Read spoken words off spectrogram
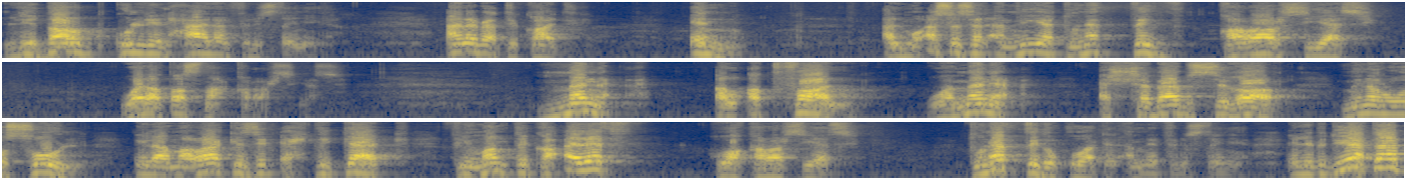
لضرب كل الحالة الفلسطينية. أنا باعتقادي أنه المؤسسة الأمنية تنفذ قرار سياسي ولا تصنع قرار سياسي. منع الأطفال ومنع الشباب الصغار من الوصول إلى مراكز الاحتكاك في منطقة ألف هو قرار سياسي. تنفذ قوات الأمن الفلسطينية. اللي بده يعتب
